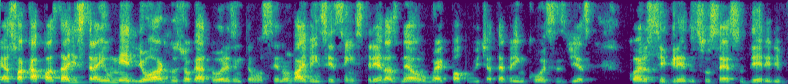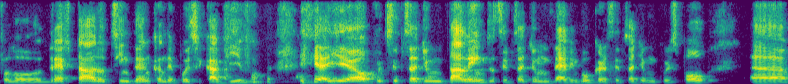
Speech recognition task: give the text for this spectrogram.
É a sua capacidade de extrair o melhor dos jogadores, então você não vai vencer sem estrelas, né? O Greg Popovich até brincou esses dias qual era o segredo do sucesso dele. Ele falou: draftar o Tim Duncan depois ficar vivo. E aí é óbvio que você precisa de um talento, você precisa de um Devin Booker, você precisa de um Chris Paul. Uh,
